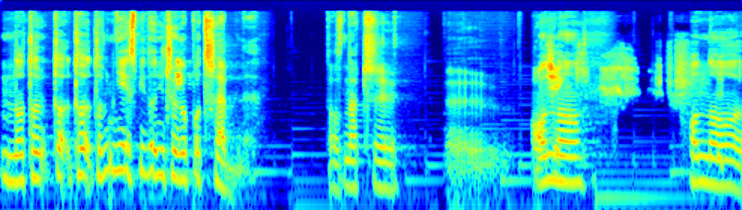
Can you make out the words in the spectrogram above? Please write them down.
no to, to, to, to nie jest mi do niczego potrzebne. To znaczy, e, ono, ono,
